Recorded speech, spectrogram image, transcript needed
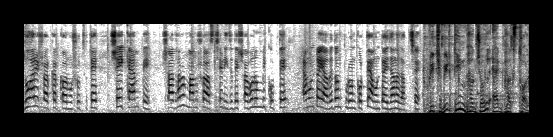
দুয়ারে সরকার কর্মসূচিতে সেই ক্যাম্পে সাধারণ মানুষও আসছে নিজেদের স্বাবলম্বী করতে এমনটাই আবেদন পূরণ করতে এমনটাই জানা যাচ্ছে। পৃথিবীর তিন ভাগ জল এক ভাগ স্থল।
